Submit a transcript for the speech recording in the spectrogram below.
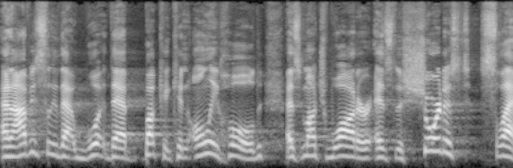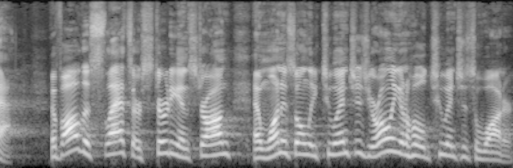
And obviously, that, wood, that bucket can only hold as much water as the shortest slat. If all the slats are sturdy and strong and one is only two inches, you're only going to hold two inches of water.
